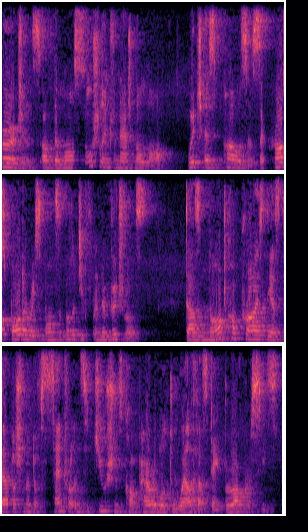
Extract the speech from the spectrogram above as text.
emergence of the more social international law, which espouses a cross border responsibility for individuals does not comprise the establishment of central institutions comparable to welfare state bureaucracies.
